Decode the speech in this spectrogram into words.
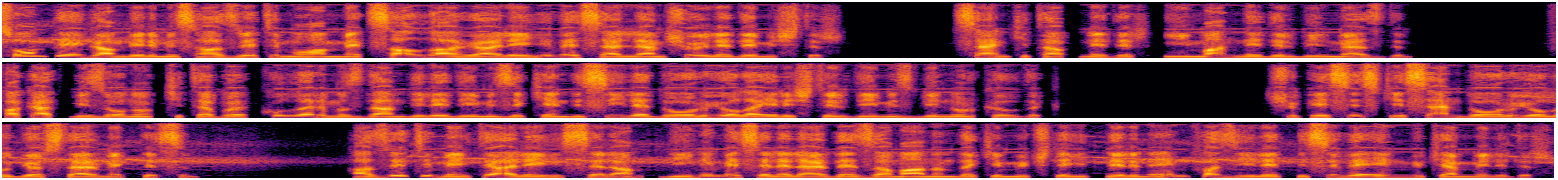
Son peygamberimiz Hazreti Muhammed sallallahu aleyhi ve sellem şöyle demiştir. Sen kitap nedir, iman nedir bilmezdin. Fakat biz onu, kitabı, kullarımızdan dilediğimizi kendisiyle doğru yola eriştirdiğimiz bir nur kıldık. Şüphesiz ki sen doğru yolu göstermektesin. Hazreti Mehdi aleyhisselam, dini meselelerde zamanındaki müçtehitlerin en faziletlisi ve en mükemmelidir.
